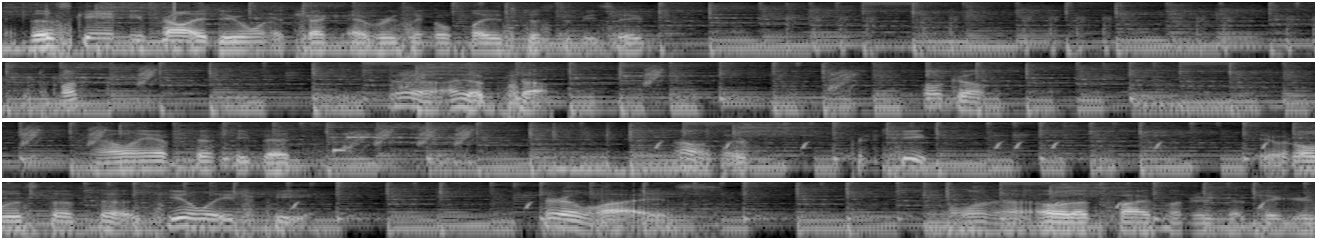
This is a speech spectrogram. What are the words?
In this game, you probably do want to check every single place just to be safe. Which? Yeah, item shop. Welcome. I only have 50 bits. Oh, they're pretty cheap. See what all this stuff does. Heal HP. Paralyze. Oh, that's 500, that figures.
